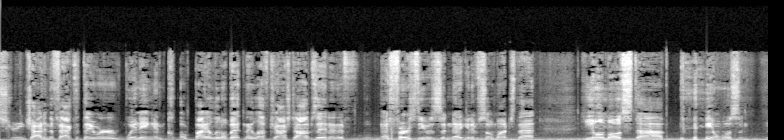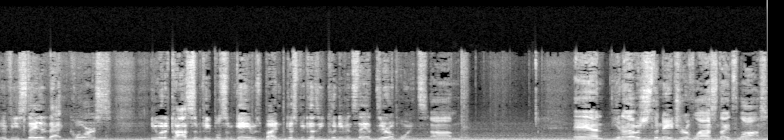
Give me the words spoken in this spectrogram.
screenshotting the fact that they were winning and by a little bit, and they left Josh Dobbs in. And if at first he was so negative so much that he almost uh, he almost if he stayed at that course, he would have cost some people some games by just because he couldn't even stay at zero points. Um, and you know that was just the nature of last night's loss.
